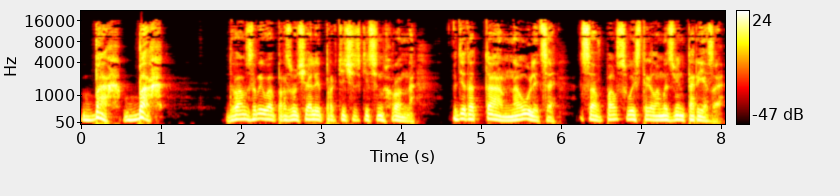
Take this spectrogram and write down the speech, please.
Бах! Бах! Два взрыва прозвучали практически синхронно. Где-то там, на улице, совпав с выстрелом из винтореза.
